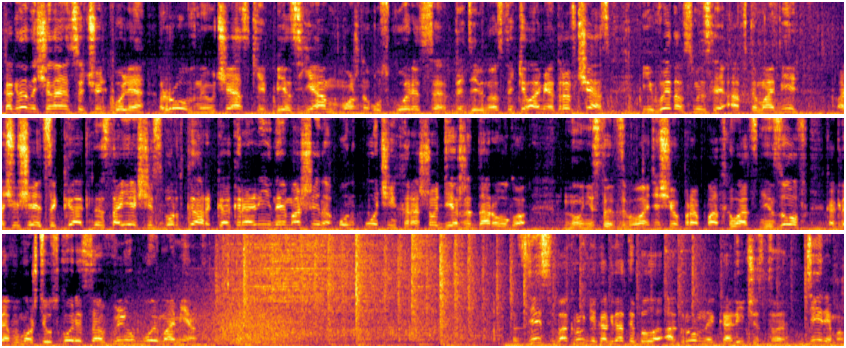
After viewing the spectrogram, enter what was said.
Когда начинаются чуть более ровные участки, без ям можно ускориться до 90 км в час. И в этом смысле автомобиль ощущается как настоящий спорткар, как раллийная машина. Он очень хорошо держит дорогу. Но не стоит забывать еще про подхват снизов, когда вы можете ускориться в любой момент. Здесь в округе когда-то было огромное количество теремов.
